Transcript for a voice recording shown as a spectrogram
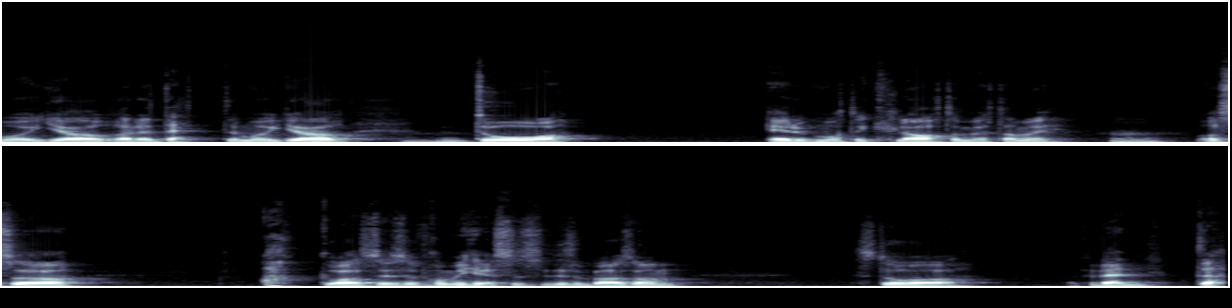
må jeg gjøre, eller dette må jeg gjøre. Da er du på en måte klar til å møte meg. Og så akkurat så får vi Jesus liksom bare sånn står og venter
